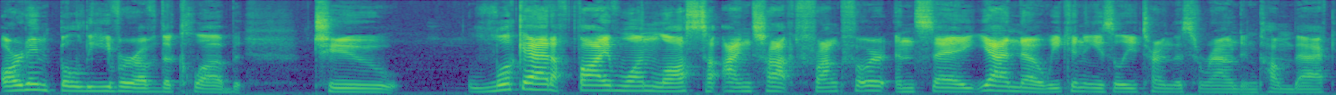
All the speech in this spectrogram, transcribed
ardent believer of the club to look at a 5-1 loss to Eintracht Frankfurt and say, "Yeah, no, we can easily turn this around and come back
